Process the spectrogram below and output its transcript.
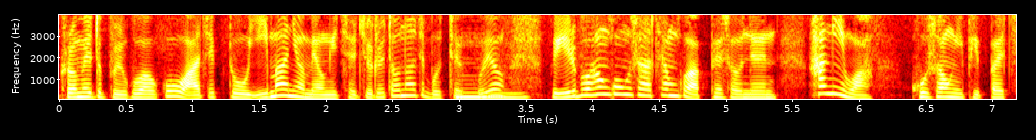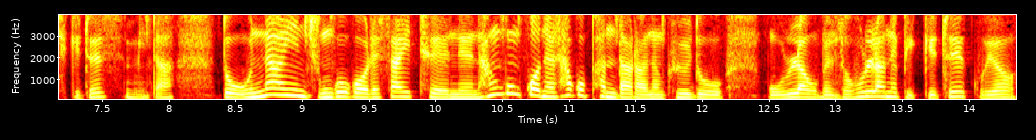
그럼에도 불구하고 아직도 2만여 명이 제주를 떠나지 못했고요. 음. 일부 항공사 창구 앞에서는 항의와 고성이 빗발치기도 했습니다. 또 온라인 중고거래 사이트에는 항공권을 사고 판다라는 글도 뭐 올라오면서 혼란을 빚기도 했고요.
